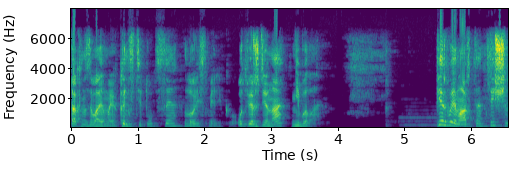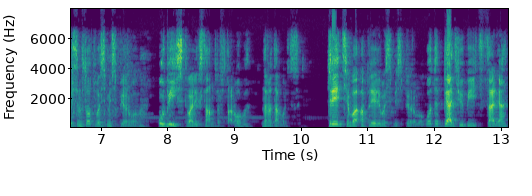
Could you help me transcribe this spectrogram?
Так называемая Конституция Лорис утверждена не была. 1 марта 1881. Убийство Александра II народовольцами. 3 апреля 1881 года пять убийц царя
